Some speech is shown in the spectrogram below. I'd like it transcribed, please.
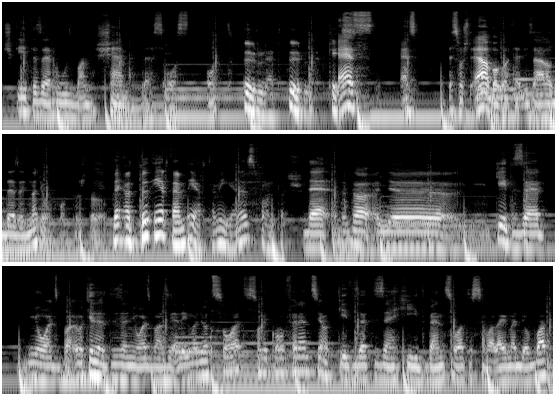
és 2020-ban sem lesz ott. Őrület, őrület, kész. Ez, ez ezt most elbagatelizálod, de ez egy nagyon fontos dolog. De, hát, értem, értem, igen, ez fontos. De, de a, hogy, 2008-ban, vagy 2018-ban azért elég nagyot szólt a Sony konferencia, 2017-ben szólt azt hiszem a legnagyobbat,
